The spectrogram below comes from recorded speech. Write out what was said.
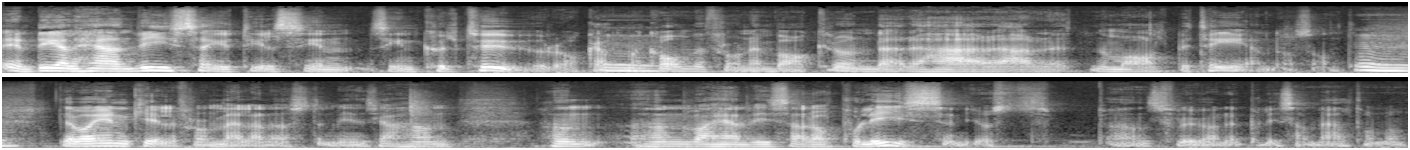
en del hänvisar ju till sin, sin kultur och att mm. man kommer från en bakgrund där det här är ett normalt beteende och sånt. Mm. Det var en kille från Mellanöstern, minns jag. Han, han, han var hänvisad av polisen just. Hans fru hade polisanmält honom.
